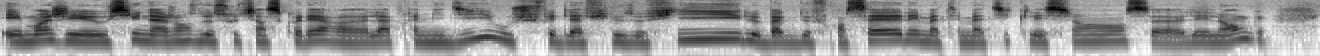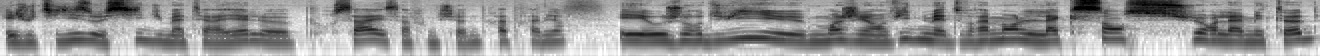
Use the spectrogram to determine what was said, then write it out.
Et moi, j'ai aussi une agence de soutien scolaire euh, l'après-midi où je fais de la philosophie, le bac de français, les mathématiques, les sciences, euh, les langues. Et j'utilise aussi du matériel euh, pour ça et ça fonctionne très très bien. Et aujourd'hui, moi, j'ai envie de mettre vraiment l'accent sur la méthode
